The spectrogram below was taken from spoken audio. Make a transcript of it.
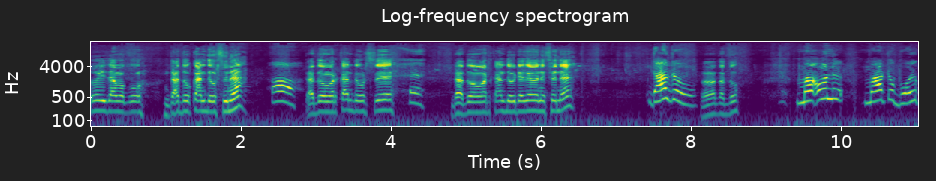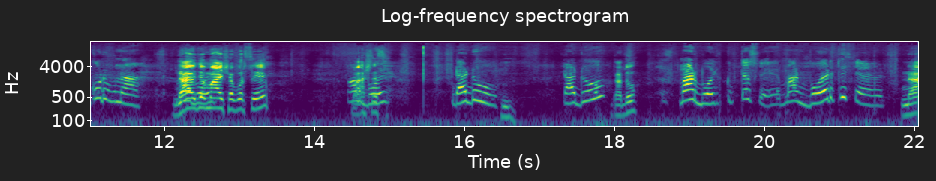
তো এই যে আমাকে দাদু কান্দে উঠছে না? দাদু আমার কান্দে উঠছে। হ্যাঁ। দাদু আমার কান্দে ওইটা যাবে নিচ্ছে না দাদু? হ্যাঁ দাদু। মা অনেক মা তো বই করব না। না ওই যে মা এসে পড়ছে। মা দাদু। দাদু? দাদু? মার বই করতেছে। মার বইয়ের কিসের? না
